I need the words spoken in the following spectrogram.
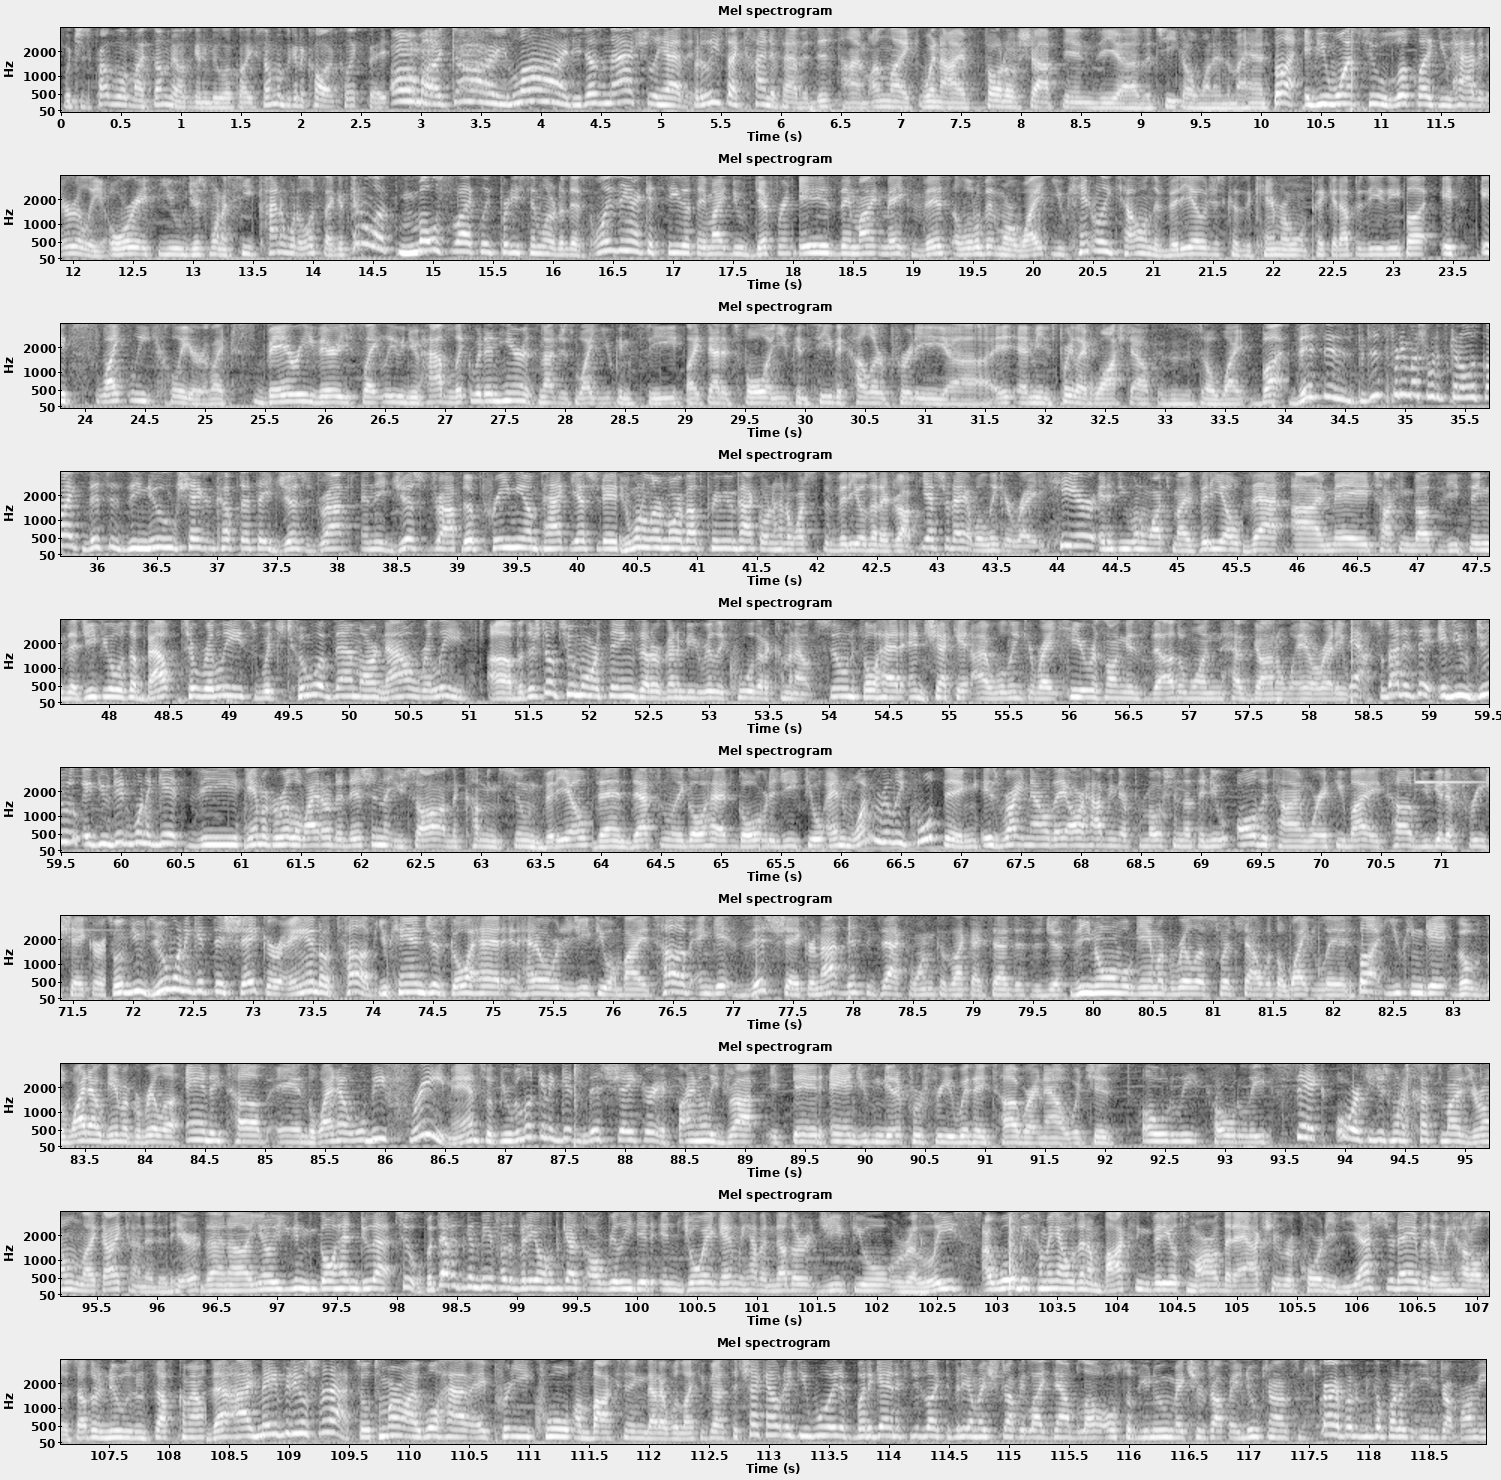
which is probably what my thumbnail is going to be look like. Someone's going to call it clickbait. Oh my god, he lied. He doesn't actually have it. But at least I kind of have it this time, unlike when I photoshopped in the uh, the Tico one into my hand. But if you want to look like you have it early, or if you just want to see kind of what it looks like, it's going to look most likely pretty similar to this. The only thing I could see that they might do different is they might make this a little bit more white. You can't really tell in the video just because the camera won't pick it up as easy, but it's it's slightly clear, like very, very slightly when you have liquid in here, it's not just white. You can see like that it's full and you can see the color pretty, uh, it, I mean, it's pretty like washed out because this is so white. But this is, this is pretty much what it's to look like. This is the new shaker cup that they just dropped and they just dropped the premium pack yesterday. If you want to learn more about the premium pack, go ahead and watch the video that I dropped yesterday. I will link it right here. And if you want to watch my video that I made talking about the things that G Fuel is about to release, which two of them are now released, uh, but there's still two more things that are going to be really cool that are coming out soon. Go ahead and check it. I will link it right here as long as the other one has gone away already. Yeah, so that is it. If you do, if you did want to get the Gamma Gorilla Whiteout Edition that you saw on the coming soon video, then definitely go ahead, go over to G Fuel. And one really cool thing is right now they are having their promotion that they do all the time where if you buy a tub, you get a free shaker. So if you do want to get this shaker and a tub, you can just go ahead and head over to G Fuel and buy a tub and get this shaker, not this exact one, because like I said, this is just the normal Gamma Gorilla switched out with a white lid, but you can get the, the Whiteout Gamma Gorilla and a tub, and the Whiteout will be free free, man. So if you were looking to get this shaker, it finally dropped. It did. And you can get it for free with a tub right now, which is totally, totally sick. Or if you just want to customize your own like I kind of did here, then, uh, you know, you can go ahead and do that too. But that is going to be it for the video. Hope you guys all really did enjoy. Again, we have another G Fuel release. I will be coming out with an unboxing video tomorrow that I actually recorded yesterday, but then we had all this other news and stuff come out that I made videos for that. So tomorrow I will have a pretty cool unboxing that I would like you guys to check out if you would. But again, if you did like the video, make sure to drop a like down below. Also, if you're new, make sure to drop a on the subscribe button, become part of the Eavesdrop army,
